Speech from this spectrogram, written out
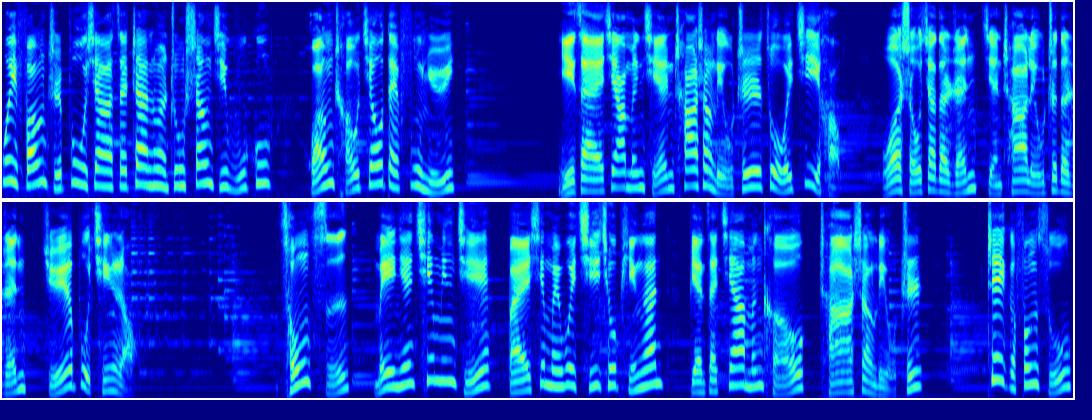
为防止部下在战乱中伤及无辜，皇朝交代妇女：“你在家门前插上柳枝作为记号，我手下的人见插柳枝的人绝不侵扰。”从此，每年清明节，百姓们为祈求平安，便在家门口插上柳枝。这个风俗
